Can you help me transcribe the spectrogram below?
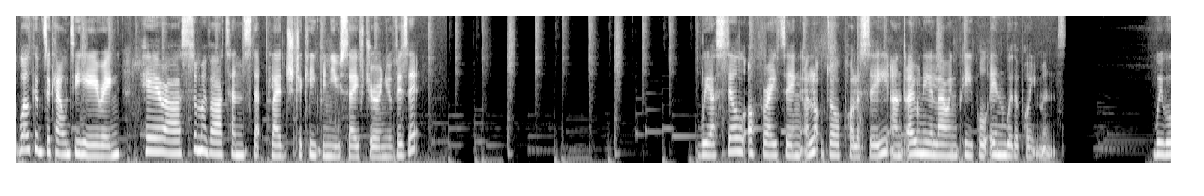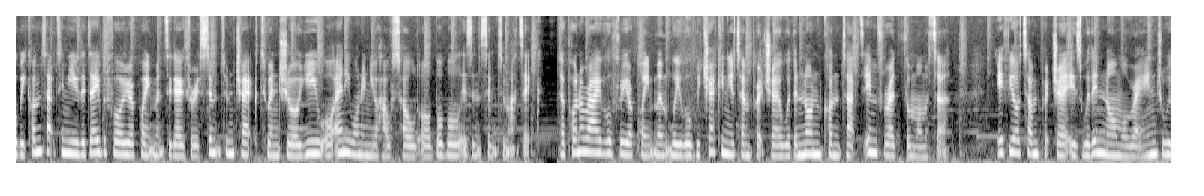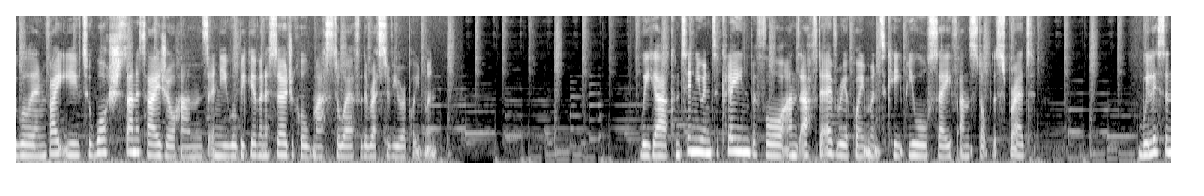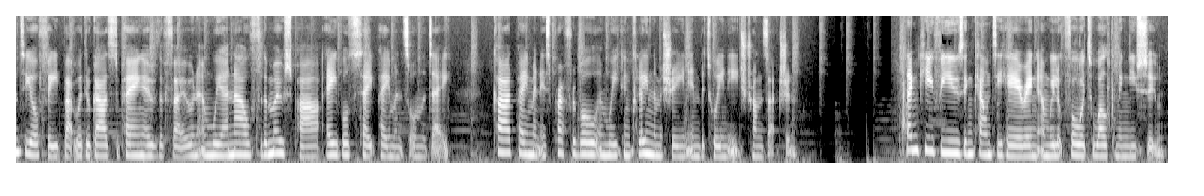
Welcome to County Hearing. Here are some of our 10 step pledge to keeping you safe during your visit. We are still operating a locked door policy and only allowing people in with appointments. We will be contacting you the day before your appointment to go through a symptom check to ensure you or anyone in your household or bubble isn't symptomatic. Upon arrival for your appointment, we will be checking your temperature with a non contact infrared thermometer. If your temperature is within normal range, we will invite you to wash, sanitise your hands, and you will be given a surgical mask to wear for the rest of your appointment. We are continuing to clean before and after every appointment to keep you all safe and stop the spread. We listened to your feedback with regards to paying over the phone, and we are now, for the most part, able to take payments on the day. Card payment is preferable, and we can clean the machine in between each transaction. Thank you for using County Hearing, and we look forward to welcoming you soon.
